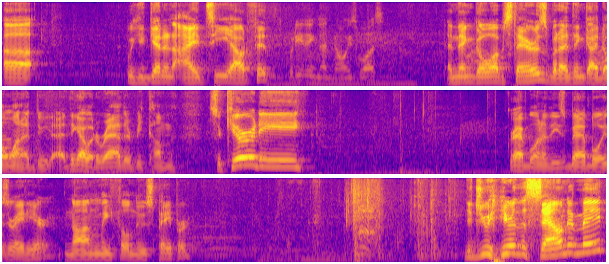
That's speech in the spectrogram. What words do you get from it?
uh, we could get an IT outfit What do you think that noise was? And then go upstairs. But I think I don't want to do that. I think I would rather become security. Grab one of these bad boys right here. Non-lethal newspaper. Did you hear the sound it made?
